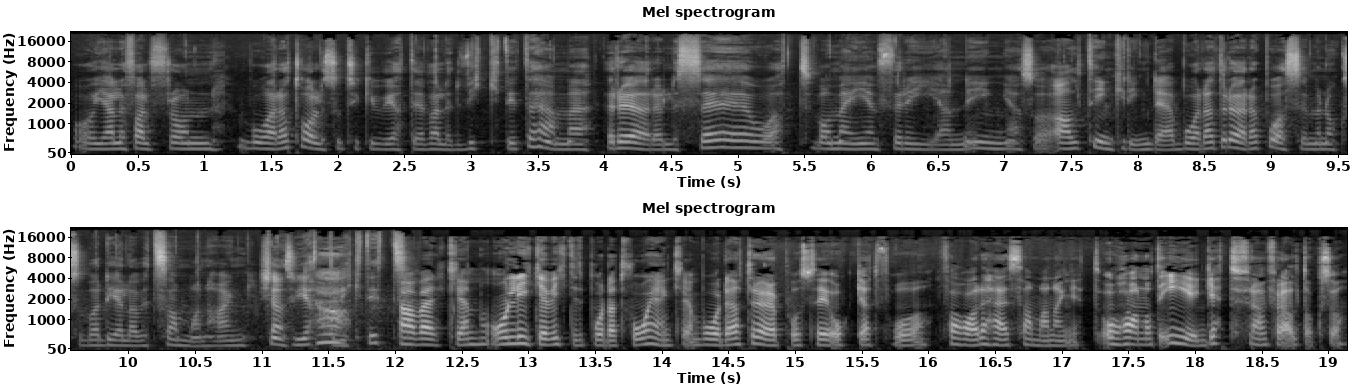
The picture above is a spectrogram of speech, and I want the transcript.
Och i alla fall från vårat håll så tycker vi att det är väldigt viktigt det här med rörelse och att vara med i en förening. Alltså allting kring det. Både att röra på sig men också vara del av ett sammanhang. Känns ju jätteviktigt. Ja, verkligen. Och lika viktigt båda två egentligen. Både att röra på sig och att få, få ha det här sammanhanget. Och ha något eget framförallt också,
